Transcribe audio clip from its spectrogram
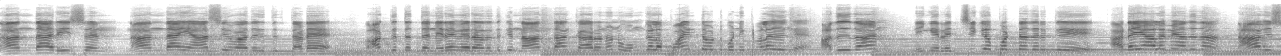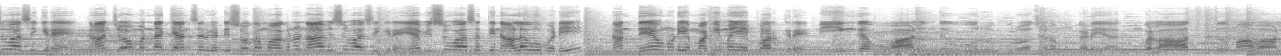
நான் தான் ரீசன் நான் தான் என் ஆசீர்வாதத்துக்கு தடை. வாக்குத்தத்தை நிறைவேறாததுக்கு நான் தான் காரணம்னு உங்களை பாயிண்ட் அவுட் பண்ணி பழகுங்க. அதுதான் நீங்க ரட்சிக்கப்பட்டதற்கு அடையாளமே அதுதான். நான் விசுவாசிக்கிறேன். நான் ஜோம் பண்ணா கேன்சர் கட்டி சுகமாகணும் நான் விசுவாசிக்கிறேன். என் விசுவாசத்தின் அளவுபடி நான் தேவனுடைய மகிமையை பார்க்கிறேன். நீங்க வாழ்ந்து ஒரு புரோஜனமும் கிடையாது. உங்கள் ஆத்துமா வாழ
